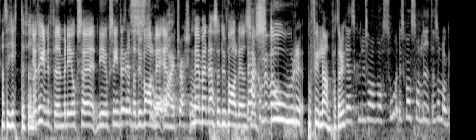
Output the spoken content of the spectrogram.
Alltså jättefina. Jag tycker den är fin men det är också, det är också intressant att du valde en... trash. Nej men alltså du valde en så stor på fyllan, fattar du? Den skulle bara vara så. Det ska vara en sån liten som låg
